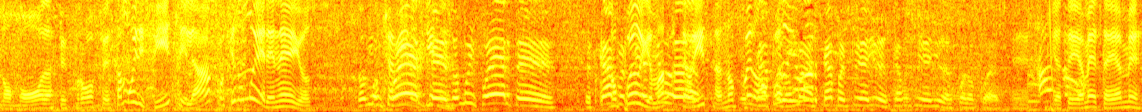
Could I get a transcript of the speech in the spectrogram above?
No jodas, profe. Está muy difícil, ¿ah? ¿Por qué no mueren ellos? Son muy Mucha fuertes, son muy fuertes. Escapa, No puedo llamarte ayuda. ahorita, no puedo, no puedo llamarte. Escapa pide ayuda, escapa y pide ayuda cuando puedas. Eh, ya te llamé, te llamé.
